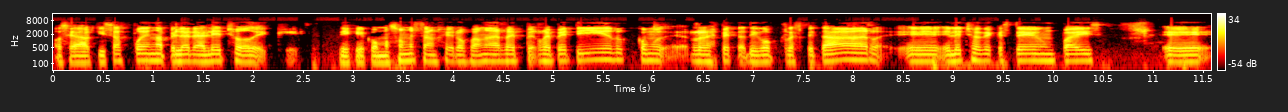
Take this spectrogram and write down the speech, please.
O sea, quizás pueden apelar al hecho de que de que como son extranjeros van a rep- repetir, como respeta, digo, respetar eh, el hecho de que esté en un país eh,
